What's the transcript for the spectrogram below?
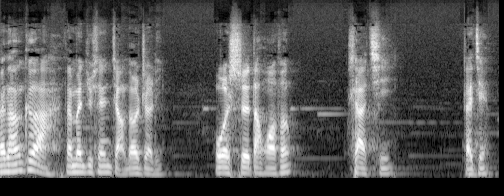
本堂课啊，咱们就先讲到这里。我是大黄蜂，下期再见。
